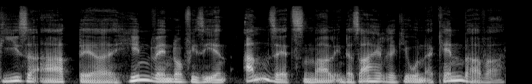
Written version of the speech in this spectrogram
diese Art der Hinwendung, wie sie in Ansätzen mal in der Sahelregion erkennbar war,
